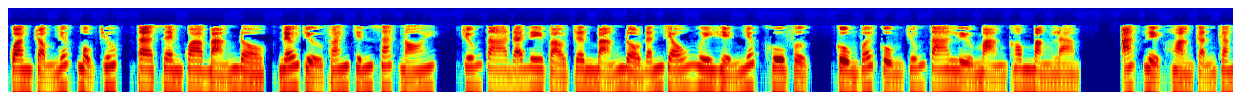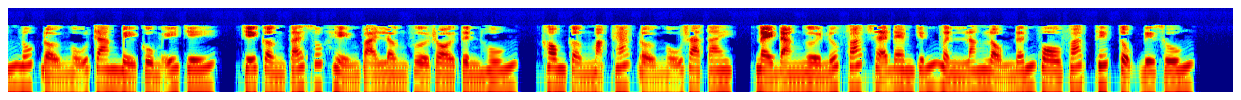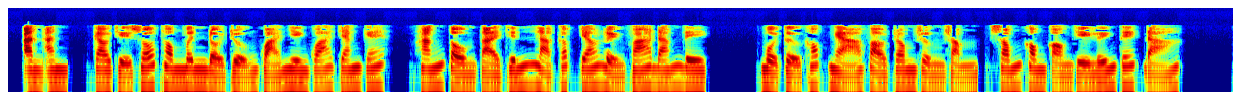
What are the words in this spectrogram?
Quan trọng nhất một chút, ta xem qua bản đồ, nếu dự phán chính xác nói, chúng ta đã đi vào trên bản đồ đánh dấu nguy hiểm nhất khu vực, cùng với cùng chúng ta liều mạng không bằng làm. Ác liệt hoàn cảnh cắn nốt đội ngũ trang bị cùng ý chí, chỉ cần tái xuất hiện vài lần vừa rồi tình huống, không cần mặt khác đội ngũ ra tay, này đàn người nước Pháp sẽ đem chính mình lăn lộn đến vô pháp tiếp tục đi xuống. Anh anh, cao chỉ số thông minh đội trưởng quả nhiên quá chán ghét, hắn tồn tại chính là cấp giáo luyện phá đám đi. Mùi tự khóc ngã vào trong rừng rậm, sống không còn gì luyến tiếc đã.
